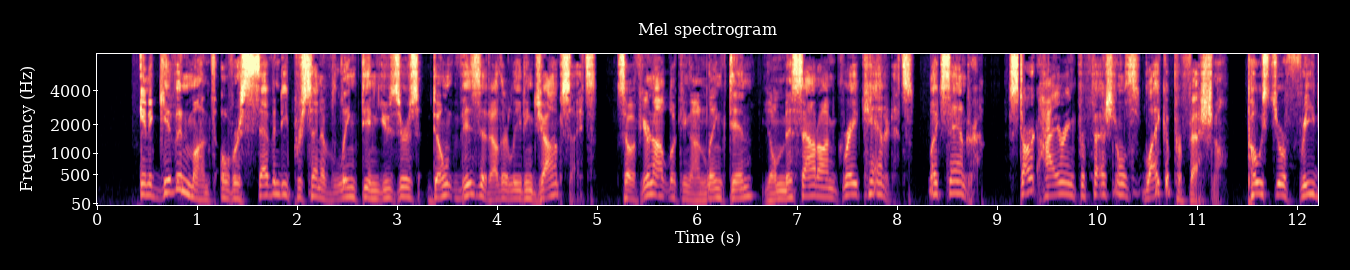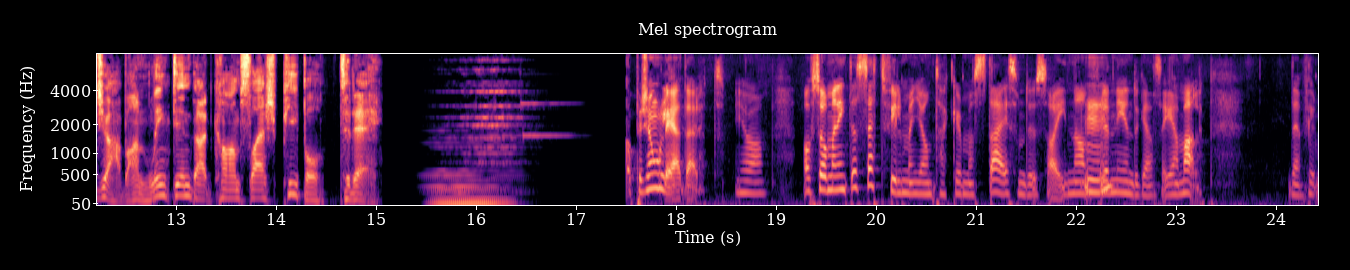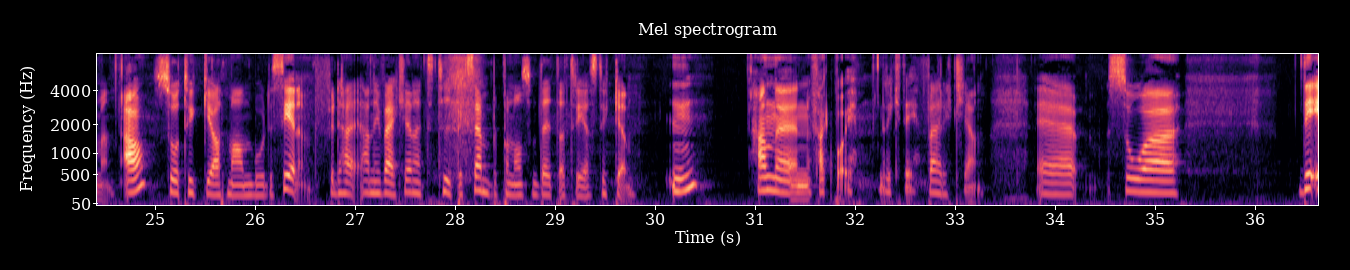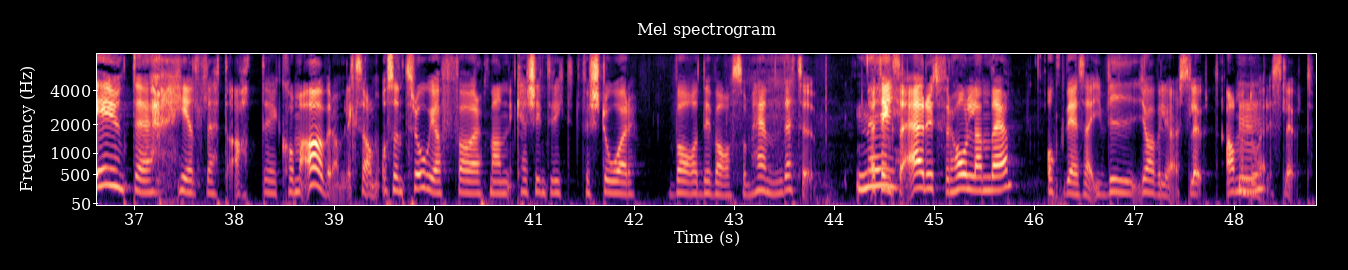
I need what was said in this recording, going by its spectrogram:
In a given month, over 70% of LinkedIn users don't visit other leading job sites. So if you're not looking on LinkedIn, you'll miss out on great candidates like Sandra. Start hiring professionals like a professional. Post your free job on linkedin.com/people today. personligheter. Ja. Och så om man inte har sett filmen John Tucker Must Die som du sa innan, Mm. för den är ändå ganska gammal. Den filmen. Ja, Så tycker jag att man borde se den. För det här, han är verkligen ett typexempel på någon som dejtar tre stycken. Mm. han är en fuckboy, riktig. Verkligen. Eh, så det är ju inte helt lätt att eh, komma över dem liksom. Och sen tror jag för att man kanske inte riktigt förstår vad det var som hände typ. Nej. Jag tänker så här, är det ett förhållande och det är så här, vi, jag vill göra slut. Ja men Mm. då är det slut.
